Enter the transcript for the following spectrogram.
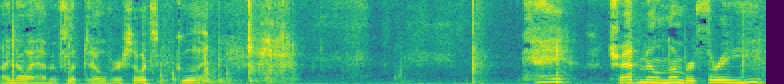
I know I haven't flipped it over, so it's good. Okay, treadmill number three.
